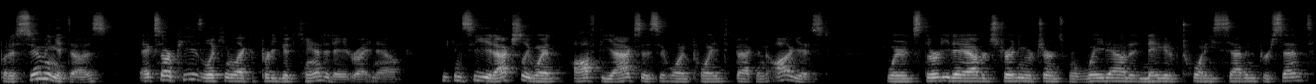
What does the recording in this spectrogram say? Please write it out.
But assuming it does, XRP is looking like a pretty good candidate right now. You can see it actually went off the axis at one point back in August, where its 30 day average trading returns were way down at negative 27%.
